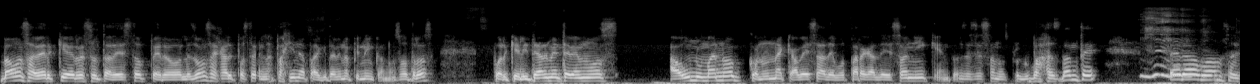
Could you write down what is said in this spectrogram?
Vamos a ver qué resulta de esto, pero les vamos a dejar el póster en la página para que también opinen con nosotros, porque literalmente vemos a un humano con una cabeza de botarga de Sonic, entonces eso nos preocupa bastante. Pero vamos a,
